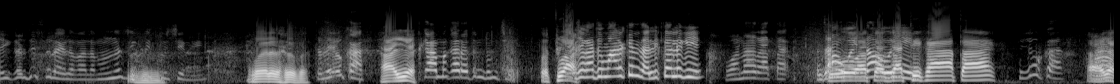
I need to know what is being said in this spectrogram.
इकडे दिसू राहिलं मला म्हणूनच एवढी खुशी मी. बरं झालं बरं. चला येऊ का? हा ये. काम करा तुम्ही तुमची. तू आ- म्हणजे का तू मालकीन झाली का लगी? होणार आता. जाऊ तू आता. जाते का आता? येऊ का? हा, जा.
